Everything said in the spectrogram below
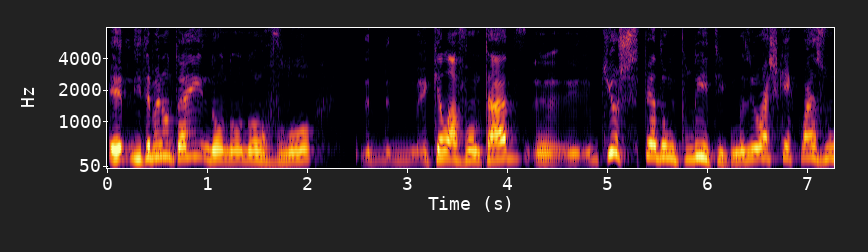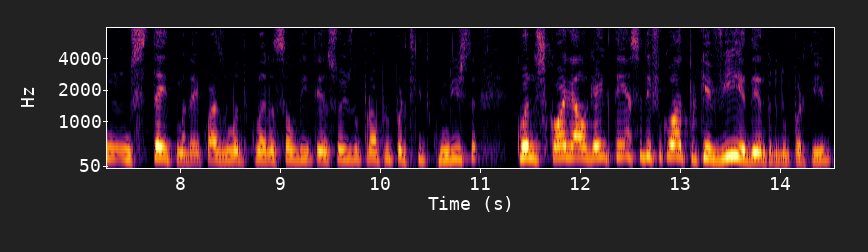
E, e também não tem, não, não, não revelou eh, aquela vontade que hoje se pede a um político, mas eu acho que é quase um, statement, é quase uma declaração de intenções do próprio Partido Comunista quando escolhe alguém que tem essa dificuldade, porque havia dentro do partido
